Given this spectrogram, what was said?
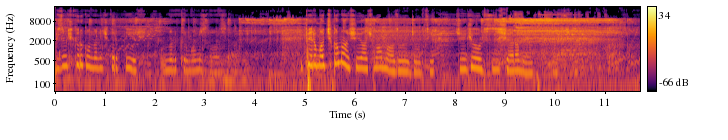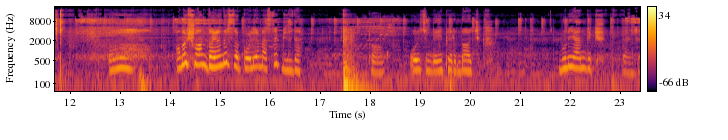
Bizimki kırık onlarınki kırık değil. Onları kırmamız lazım. Hiperim açık ama şeyi açmam lazım önce ultiyi. Çünkü ultisiz işe yaramıyor. Oh. Ama şu an dayanırsak gol yemezsek bizde. Tamam. Ultim de hiperim de açık. Bunu yendik bence.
